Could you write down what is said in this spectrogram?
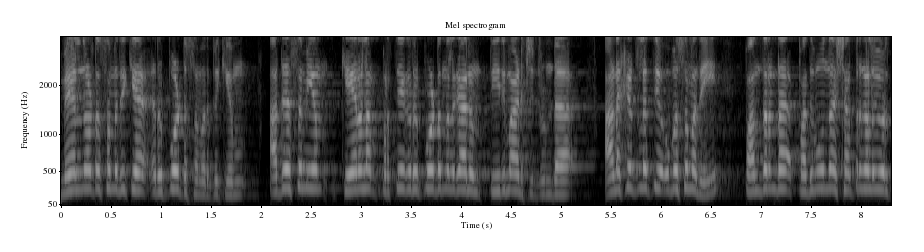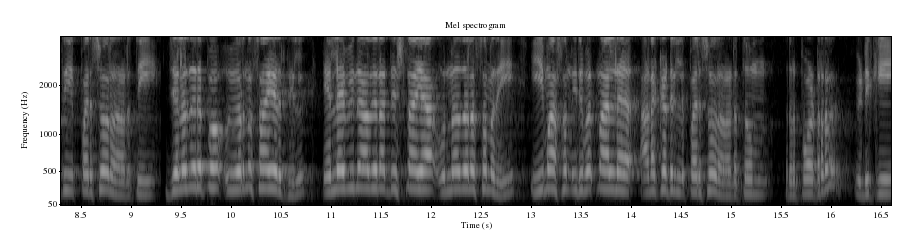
മേൽനോട്ട സമിതിക്ക് റിപ്പോർട്ട് സമർപ്പിക്കും. അതേസമയം കേരളം പ്രത്യേക റിപ്പോർട്ട് നൽകാനും തീരുമാനിച്ചിട്ടുണ്ട്. അണക്കെട്ടിലെത്തിയ ഉപസമിതി പന്ത്രണ്ട് പതിമൂന്ന് ഷട്ടറുകൾ ഉയർത്തി പരിശോധന നടത്തി. ജലനിരപ്പ് ഉയർന്ന സാഹചര്യത്തിൽ എൽ എ വിനാഥൻ അധ്യക്ഷനായ ഉന്നതതല സമിതി ഈ മാസം ഇരുപത്തിനാലിന് അണക്കെട്ടിൽ പരിശോധന നടത്തും. റിപ്പോർട്ടർ ഇടുക്കി.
